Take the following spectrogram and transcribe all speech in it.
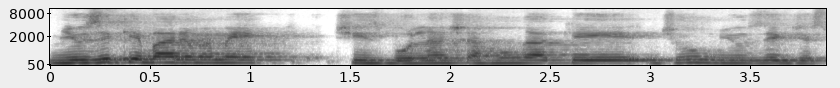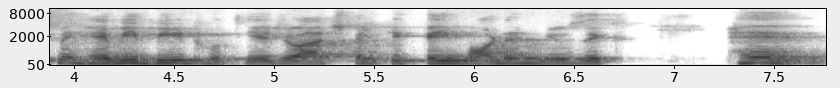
म्यूज़िक के बारे में मैं एक चीज़ बोलना चाहूँगा कि जो म्यूज़िक जिसमें हैवी बीट होती है, जो आजकल के कई मॉडर्न म्यूज़िक है,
